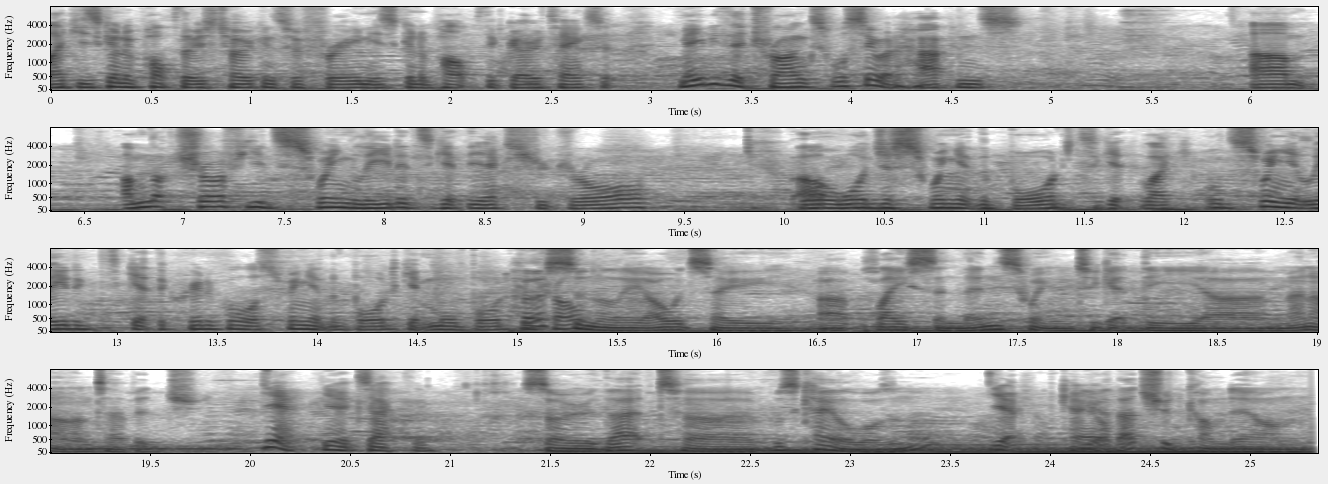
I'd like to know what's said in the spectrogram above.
Like he's going to pop those tokens for free and he's going to pop the Gotenks. Maybe the Trunks. We'll see what happens. Um, I'm not sure if you'd swing leader to get the extra draw. Uh, or just swing at the board to get like, or swing at leader to get the critical, or swing at the board to get more board control. Personally, I would say uh, place and then swing to get the uh, mana untappage. Yeah, yeah, exactly. So that uh, was Kale, wasn't it? Yeah, Kale. Yeah, that should come down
